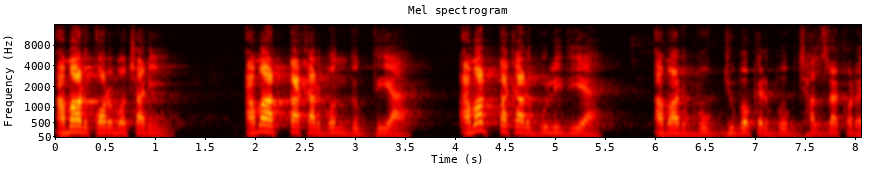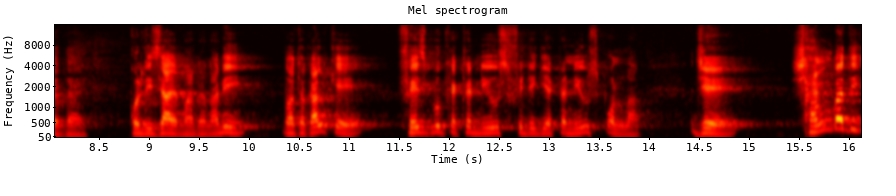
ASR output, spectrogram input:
আমার কর্মচারী, আমার টাকার বন্দুক দিয়া, আমার টাকার গুলি দিয়া আমার বুক, যুবকের বুক ঝাঁঝরা করে দেয়, কলিজায় মানে না। আমি গতকালকে ফেসবুক একটা নিউজ ফিডে গিয়ে একটা নিউজ পড়লাম যে সাংবাদিক,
